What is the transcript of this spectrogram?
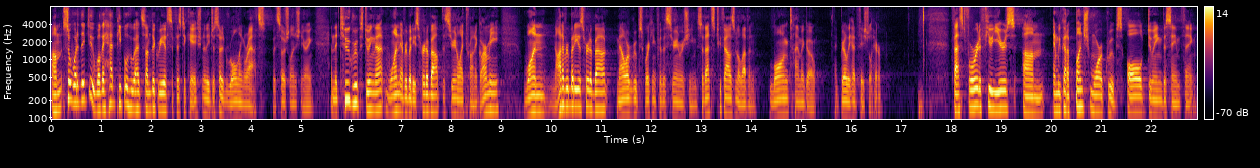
Um, so what did they do? Well, they had people who had some degree of sophistication, and they just started rolling rats with social engineering. And the two groups doing that, one everybody's heard about, the Syrian Electronic Army. One not everybody has heard about, malware groups working for the Syrian regime. So that's 2011, long time ago. I barely had facial hair. Fast forward a few years, um, and we've got a bunch more groups all doing the same thing.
